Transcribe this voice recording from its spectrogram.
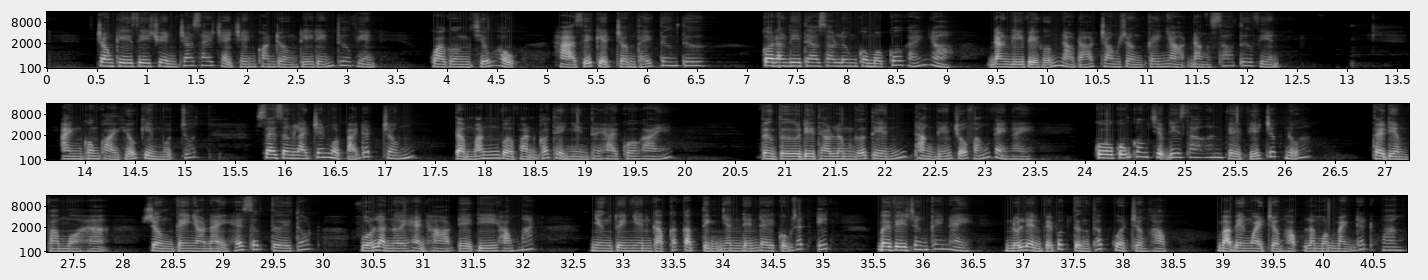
trong khi di chuyển cho xe chạy trên con đường đi đến thư viện. Qua gương chiếu hậu, Hạ Dĩ Kiệt trông thấy tương tư. Cô đang đi theo sau lưng của một cô gái nhỏ, đang đi về hướng nào đó trong rừng cây nhỏ đằng sau thư viện. Anh không khỏi hiếu kỳ một chút. Xe dừng lại trên một bãi đất trống, tầm mắt vừa vặn có thể nhìn thấy hai cô gái. Tương tư đi theo Lâm Ngữ Tiến thẳng đến chỗ vắng vẻ này. Cô cũng không chịu đi xa hơn về phía trước nữa. Thời điểm vào mùa hạ, Rừng cây nhỏ này hết sức tươi tốt, vốn là nơi hẹn hò để đi hóng mát. Nhưng tuy nhiên gặp các cặp tình nhân đến đây cũng rất ít, bởi vì rừng cây này nối liền với bức tường thấp của trường học, mà bên ngoài trường học là một mảnh đất hoang.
